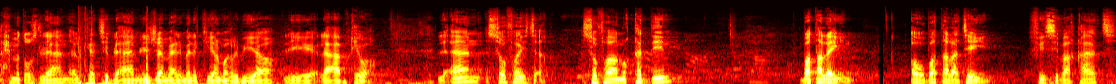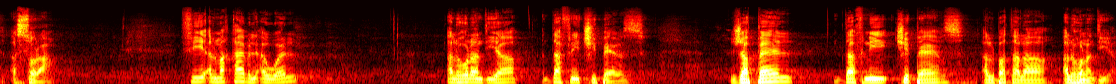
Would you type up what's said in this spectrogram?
أحمد غزلان الكاتب العام للجامعة الملكية المغربية لالعاب قوى. الآن سوف يت... سوف نقدم بطلين أو بطلتين في سباقات السرعة. في المقام الأول الهولندية دافني تشيبيرز. جابيل دافني تشيبيرز البطلة الهولندية.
